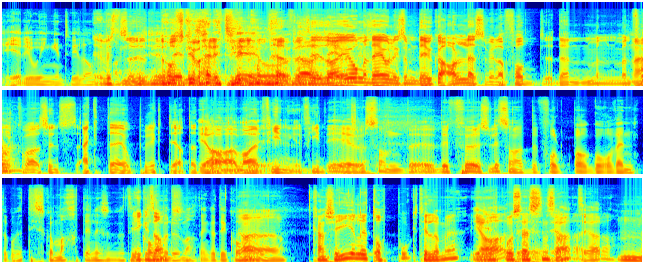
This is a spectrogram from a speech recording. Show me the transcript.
det er det jo ingen tvil om. Hvis Altså, noen skulle det skulle være i tvil er om det. For å si det. det sånn. Jo, men det er jo liksom Det er jo ikke alle som ville ha fått den, men, men folk var, syns ekte oppriktig at dette Ja, var, var det- en fin, fint. Det er jo sånn, det, det føles jo litt sånn at folk bare går og venter på når skal Martin liksom, Når kommer sant? du, Martin? Når ja, kommer ja, du? ja. Kanskje gir litt oppbok, til og med, i Ja, prosessen. det, ja, sant? da, ja da. Mm.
